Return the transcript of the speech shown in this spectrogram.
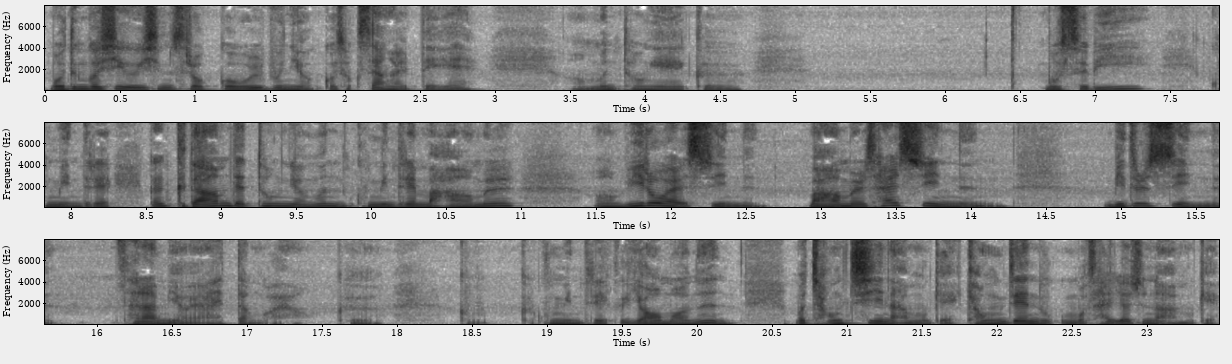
모든 것이 의심스럽고 울분이었고 속상할 때에 어, 문통의 그 모습이 국민들의 그러니까 그 다음 대통령은 국민들의 마음을 어, 위로할 수 있는 마음을 살 수 있는 믿을 수 있는 사람이어야 했던 거예요. 그, 그, 그 국민들의 그 염원은 뭐 정치인 아무개, 경제 누구 뭐 살려주는 아무개,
